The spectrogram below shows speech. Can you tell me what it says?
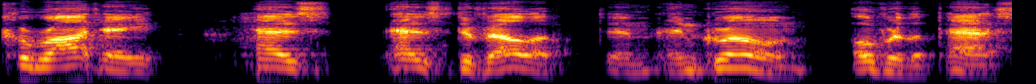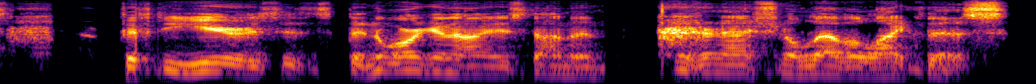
karate has has developed and, and grown over the past 50 years? It's been organized on an international level like this.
